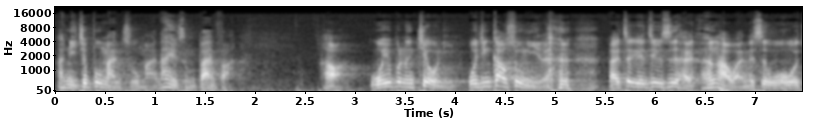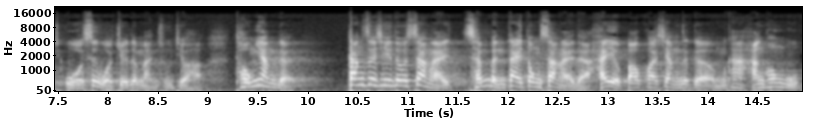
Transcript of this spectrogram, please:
啊你就不满足嘛？那有什么办法？好，我又不能救你，我已经告诉你了。啊这个就是很很好玩的事，我我我是我觉得满足就好。同样的。当这些都上来，成本带动上来的，还有包括像这个，我们看航空股，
